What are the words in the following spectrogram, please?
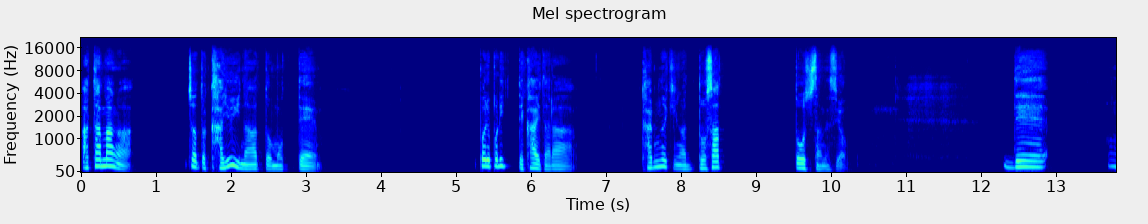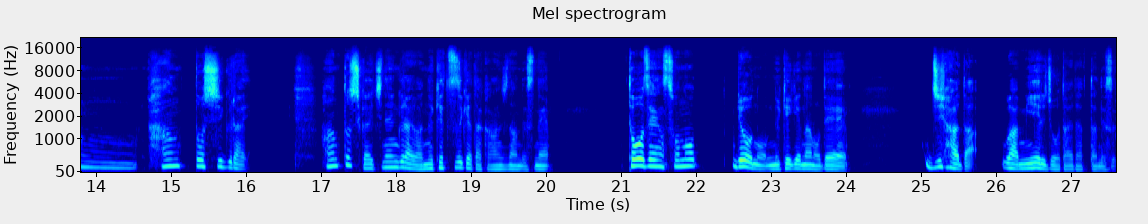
頭がちょっとかゆいなと思って、ポリポリって書いたら、髪の毛がどさっと落ちたんですよ。で、うん、半年ぐらい、半年か1年ぐらいは抜け続けた感じなんですね。当然その量の抜け毛なので地肌は見える状態だったんです。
